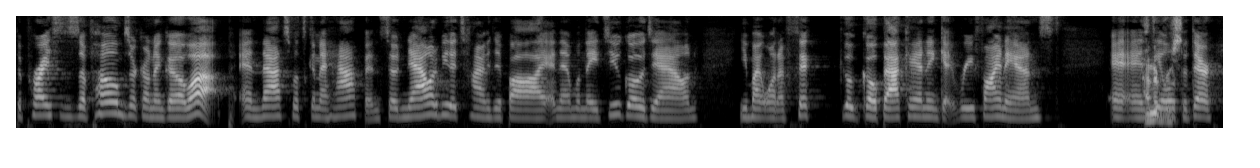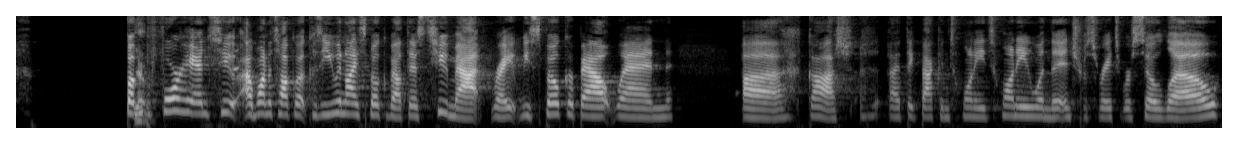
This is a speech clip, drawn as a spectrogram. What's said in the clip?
the prices of homes are going to go up and that's what's going to happen. So now would be the time to buy. And then when they do go down, you might want to fix, go back in and get refinanced and, and deal with it there. But yep. beforehand, too, I want to talk about because you and I spoke about this too, Mat. Right? We spoke about when, uh, gosh, I think back in 2020 when the interest rates were so low,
